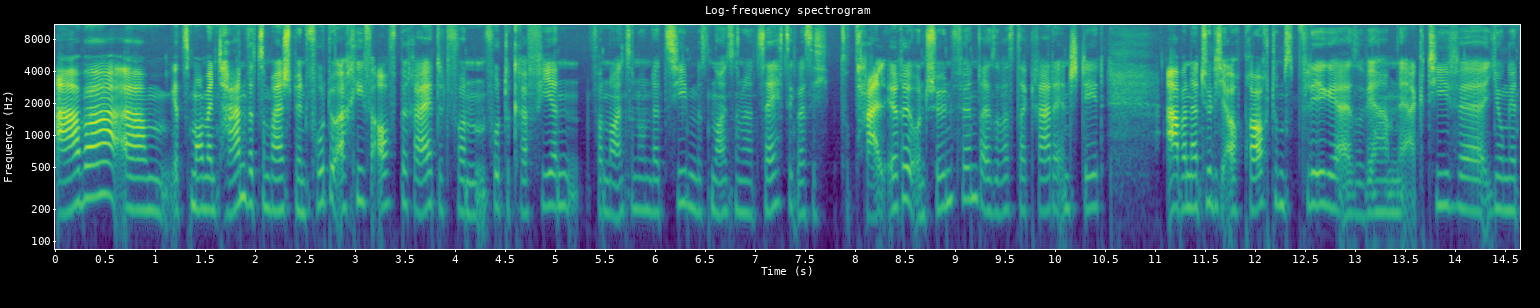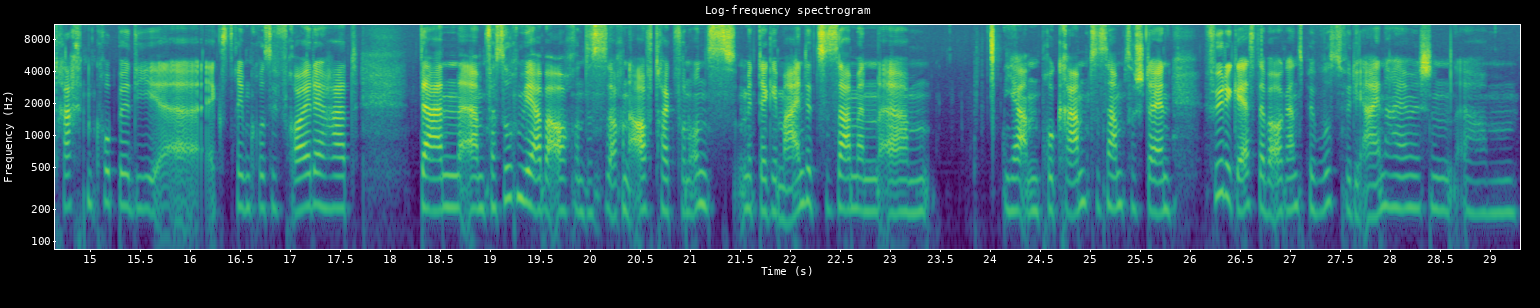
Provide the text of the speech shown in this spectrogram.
Aber ähm, jetzt momentan wird zum Beispiel ein Fotoarchiv aufbereitet von Fotografien von 1907 bis 1960, was ich total irre und schön finde, also was da gerade entsteht. Aber natürlich auch Brauchtumspflege. Also wir haben eine aktive junge Trachtengruppe, die äh, extrem große Freude hat. Dann ähm, versuchen wir aber auch, und das ist auch ein Auftrag von uns mit der Gemeinde zusammen, ähm, ja, ein Programm zusammenzustellen für die Gäste, aber auch ganz bewusst für die Einheimischen. Ähm,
